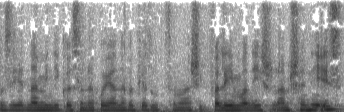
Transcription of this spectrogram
azért nem mindig köszönök olyannak, aki az utca másik felén van, és rám se néz.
